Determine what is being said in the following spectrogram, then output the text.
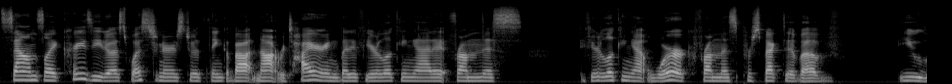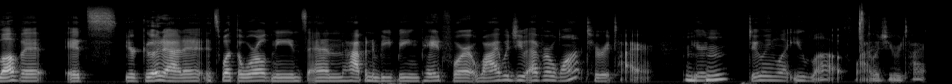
Sounds like crazy to us Westerners to think about not retiring, but if you're looking at it from this, if you're looking at work from this perspective of you love it, it's you're good at it, it's what the world needs, and happen to be being paid for it, why would you ever want to retire? You're Mhm. doing what you love. Why would you retire?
